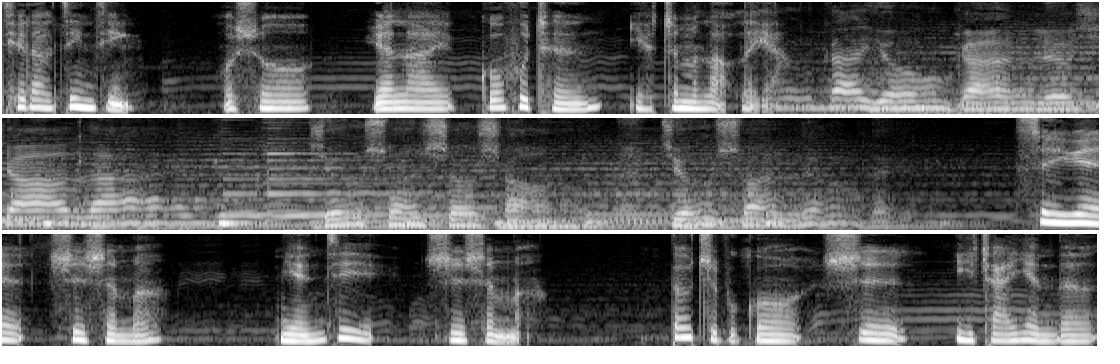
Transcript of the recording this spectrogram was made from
切到静静，我说：“原来郭富城也这么老了呀。”岁月是什么？年纪是什么？都只不过是一眨眼的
